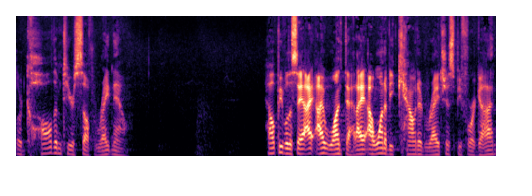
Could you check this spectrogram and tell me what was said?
Lord, call them to yourself right now. Help people to say, I, I want that. I, I want to be counted righteous before God.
